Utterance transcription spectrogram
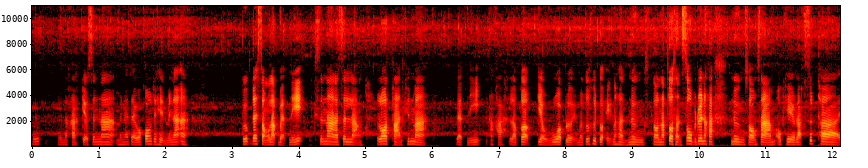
ปึ๊บเดี๋ยวนะคะ เกี่ยวเส้นหน้าไม่แน่ใจว่ากล้องจะเห็นไหมนะอะปึ๊บได้สองหลักแบบนี้เส้นหน้าและเส้นหลังลอดผ่านขึ้นมา แบบนี้นะคะ แล้วก็เกี่ยวรวบเลย มันก็คือตัว x นะคะหนึ่งเรานับตัวสันโซ่ไปด้วยนะคะหนึ่งสองสามโอเค หลักสุดท้าย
